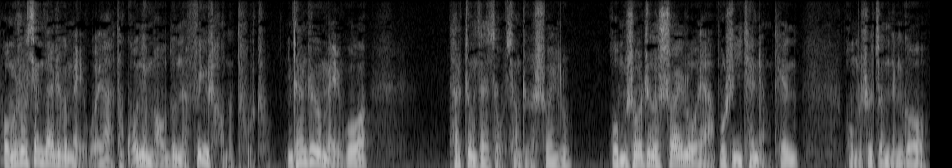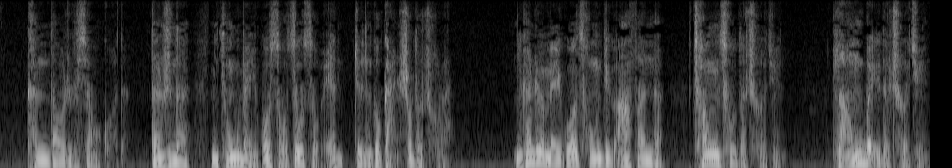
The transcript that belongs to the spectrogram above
我们说，现在这个美国呀，它国内矛盾呢非常的突出。你看，这个美国，它正在走向这个衰落。我们说这个衰落呀，不是一天两天，我们说就能够看到这个效果的。但是呢，你从美国所作所为就能够感受得出来。你看这个美国从这个阿富汗的仓促的撤军、狼狈的撤军，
